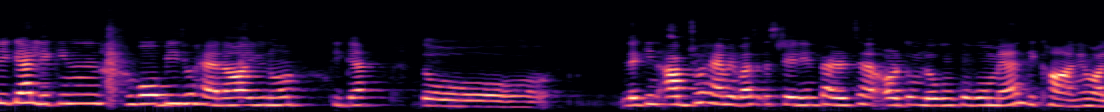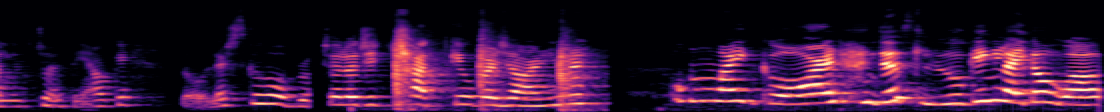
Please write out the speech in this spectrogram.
ठीक है? लेकिन वो भी जो है ना यू नो ठीक है? तो लेकिन अब जो है मेरे पास ऑस्ट्रेलियन पैरट्स हैं और तुम लोगों को वो मैं दिखाने वाली हूँ। तो चलते हैं ओके तो लेट्स गो ब्रो चलो जी, छत के ऊपर जा रही हूँ मैं। My God just looking like a wow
